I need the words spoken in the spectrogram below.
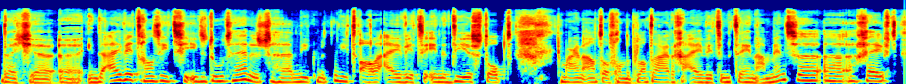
dat je uh, in de eiwittransitie iets doet. Hè? Dus uh, niet, met, niet alle eiwitten in het dier stopt, maar een aantal van de plantaardige eiwitten meteen aan mensen geeft.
